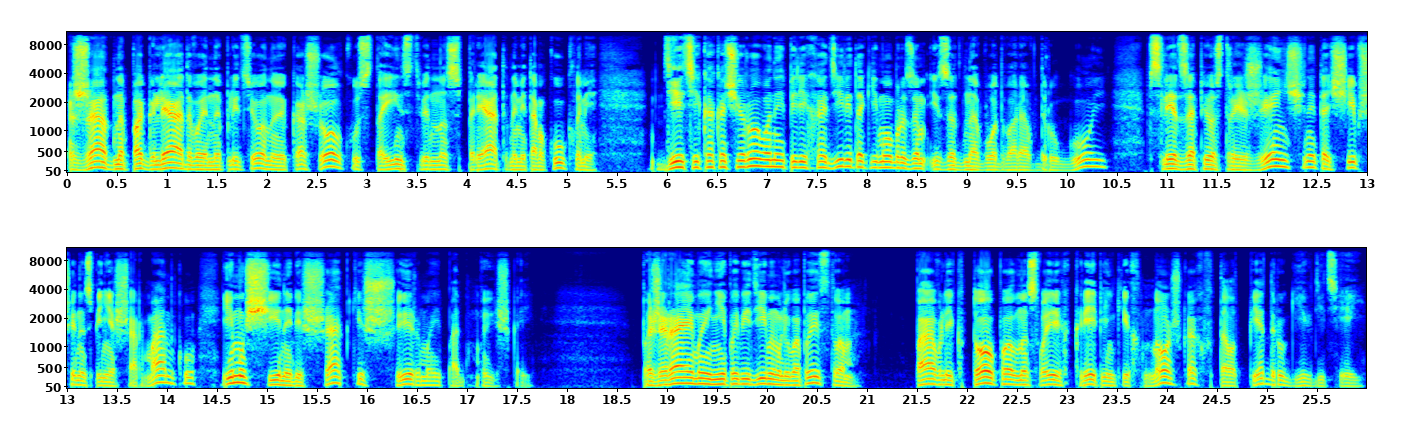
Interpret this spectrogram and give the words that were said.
жадно поглядывая на плетеную кошелку с таинственно спрятанными там куклами, дети, как очарованные, переходили таким образом из одного двора в другой, вслед за пестрой женщиной, тащившей на спине шарманку, и мужчиной без шапки с ширмой под мышкой. Пожираемый непобедимым любопытством, Павлик топал на своих крепеньких ножках в толпе других детей.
